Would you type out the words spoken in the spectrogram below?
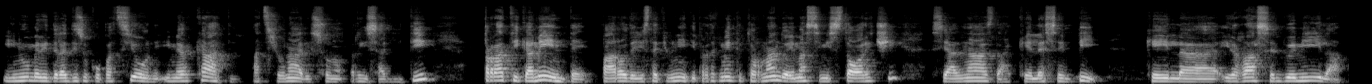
i numeri della disoccupazione, i mercati azionari sono risaliti, praticamente, parlo degli Stati Uniti, praticamente tornando ai massimi storici, sia il Nasdaq che l'S&P che il, il Russell 2000,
